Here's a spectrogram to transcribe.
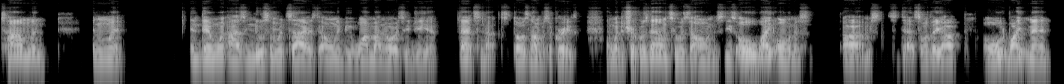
Tomlin, and Lynn. And then when Ozzie Newsome retires, there'll only be one minority GM. That's nuts. Those numbers are crazy. And what the trickles down to is the owners. These old white owners, um, that's what they are. Old white men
